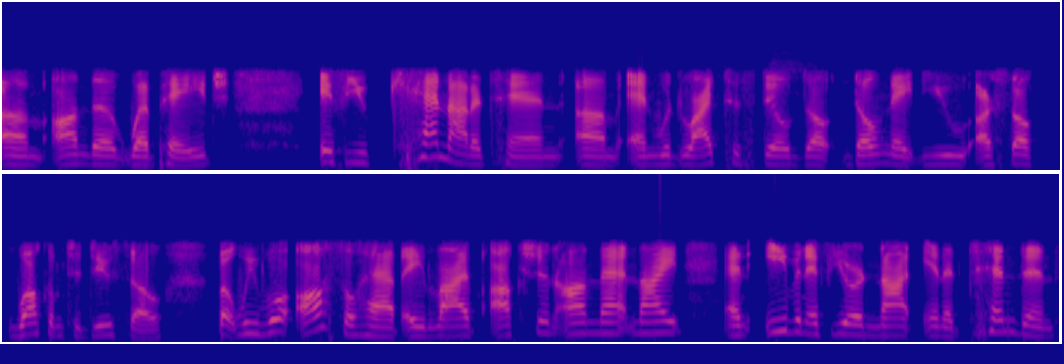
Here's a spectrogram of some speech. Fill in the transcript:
um, on the webpage. If you cannot attend um, and would like to still do- donate, you are so welcome to do so. But we will also have a live auction on that night, and even if you're not in attendance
